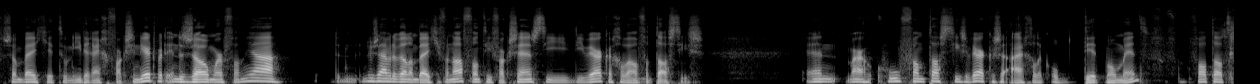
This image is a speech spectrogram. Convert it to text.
zo'n beetje toen iedereen gevaccineerd werd in de zomer, van ja, nu zijn we er wel een beetje vanaf, want die vaccins die, die werken gewoon fantastisch. En, maar hoe fantastisch werken ze eigenlijk op dit moment? Valt dat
